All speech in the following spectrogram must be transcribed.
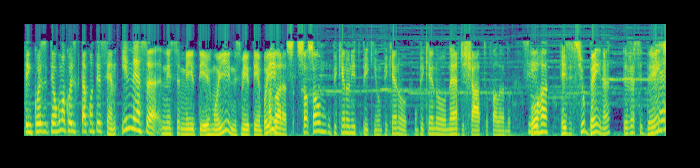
Tem coisa, tem alguma coisa que tá acontecendo. E nessa nesse meio termo aí, nesse meio tempo aí. Agora, só, só um pequeno nitpicking, um pequeno, um pequeno nerd chato falando. Sim. Porra, resistiu bem, né? Teve acidente,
